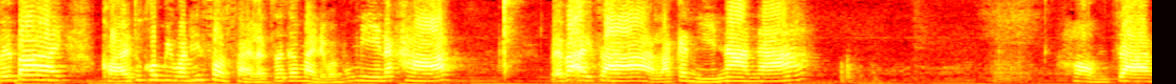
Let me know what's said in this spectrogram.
บ๊ายบายขอให้ทุกคนมีวันที่สดใสแล้วเจอกันใหม่ในวันพรุ่งนี้นะคะบ๊ายบายจ้าแล้วกันนี้นานนะ หอมจัง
